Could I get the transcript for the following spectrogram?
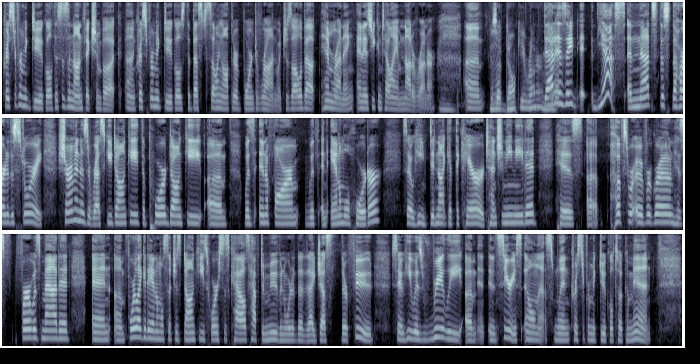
Christopher McDougall, this is a nonfiction book. Uh, Christopher McDougall is the best selling author of Born to Run, which is all about him running. And as you can tell, I am not a runner. Um, Is that donkey a runner? That is a yes, and that's the the heart of the story. Sherman is a rescue donkey. The poor donkey um, was in a farm with an animal hoarder, so he did not get the care or attention he needed. His uh, hoofs were overgrown. His fur was matted, and um, four-legged animals such as donkeys, horses, cows have to move in order to digest their food. So he was really um, in, in serious illness when Christopher McDougall took him in.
